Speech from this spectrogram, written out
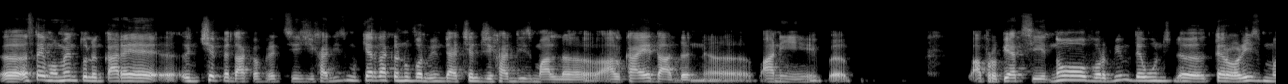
Ăsta e momentul în care începe, dacă vreți, jihadismul, chiar dacă nu vorbim de acel jihadism al Al-Qaeda din anii apropiați nouă, vorbim de un terorism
